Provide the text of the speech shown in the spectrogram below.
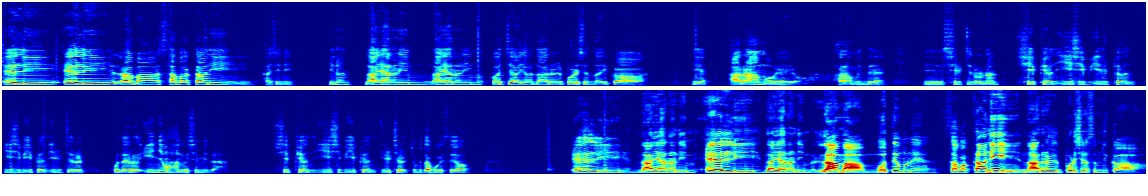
엘리 엘리 라마 사박다니 하시니 이는 나의 하나님 나의 하나님 어찌하여 나를 버리셨나이까? 이게 아람어예요. 아람어인데 예, 실제로는 시편 21편 22편 1절을 그대로 인용한 것입니다. 시편 22편 1절. 좀 이따 보겠어요. 엘리 나의 하나님 엘리 나의 하나님 라마 뭐 때문에 사박타니 나를 버리셨습니까?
